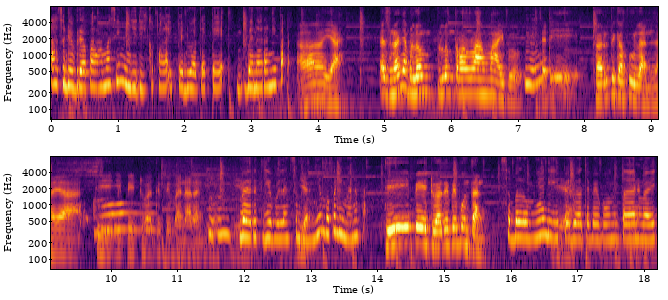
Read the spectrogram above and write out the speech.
uh, sudah berapa lama sih menjadi kepala IP2TP Banaran nih Pak? Ah uh, ya. Eh, sebenarnya belum belum terlalu lama Ibu. Hmm. Jadi baru tiga bulan saya di Oh. IP 2 TP Banaran ini. Mm-mm, Iya. Baru tiga bulan sebelumnya Bapak di mana Pak? Di IP 2 TP Punten. Sebelumnya di IP Iya. 2 TP Punten, Iya. baik.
